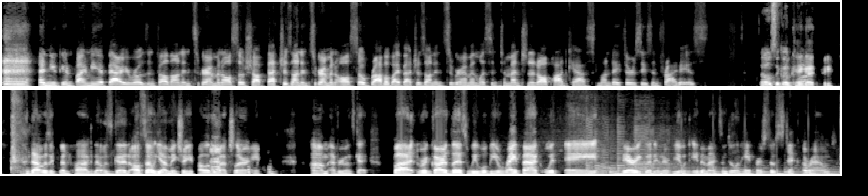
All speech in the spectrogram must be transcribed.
and you can find me at Barry Rosenfeld on Instagram and also Shop Betches on Instagram and also Bravo by Betches on Instagram and listen to Mention It All podcast Monday, Thursdays, and Fridays. That was a good. okay, plug. guys. That was a good plug. That was good. Also, yeah, make sure you follow The Bachelor and um, Everyone's Gay. But regardless, we will be right back with a very good interview with Ava Max and Dylan Hafer, so stick around.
